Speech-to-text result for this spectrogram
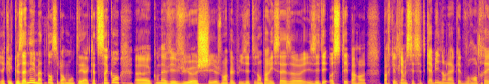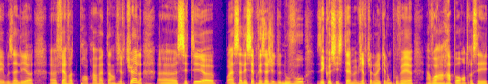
il y a quelques années maintenant, c'est leur montée à 4-5 ans, euh, qu'on avait vu euh, chez, je me rappelle plus, ils étaient dans Paris 16, euh, ils étaient hostés par, par quelqu'un, mais c'est cette cabine dans laquelle vous rentrez et vous allez faire votre propre avatar virtuel. C'était ça laissait présager de nouveaux écosystèmes virtuels dans lesquels on pouvait avoir un rapport entre ses,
